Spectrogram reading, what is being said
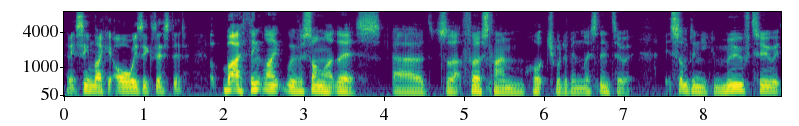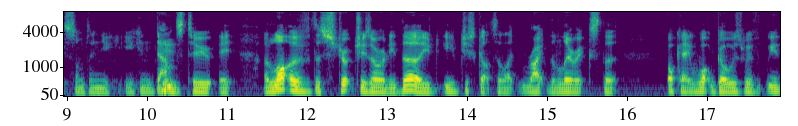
and it seemed like it always existed. But I think, like with a song like this, uh, so that first time Hutch would have been listening to it, it's something you can move to. It's something you you can dance to. It a lot of the structure's already there. You you've just got to like write the lyrics that okay, what goes with, with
